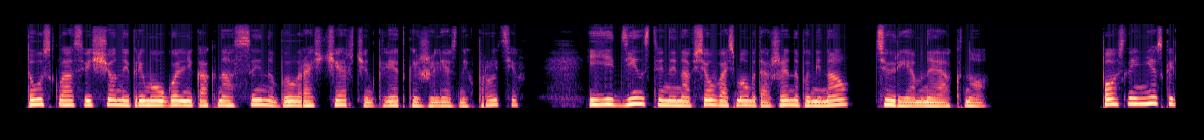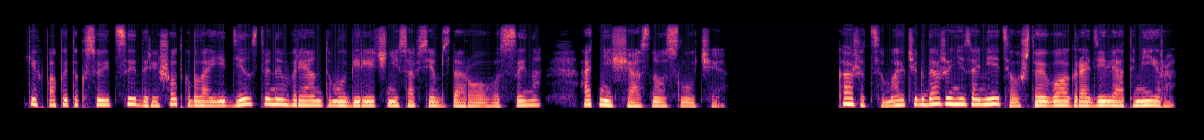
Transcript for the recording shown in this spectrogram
Тускло освещенный прямоугольник окна сына был расчерчен клеткой железных прутьев, и единственный на всем восьмом этаже напоминал тюремное окно. После нескольких попыток суицида решетка была единственным вариантом уберечь не совсем здорового сына от несчастного случая. Кажется, мальчик даже не заметил, что его оградили от мира,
